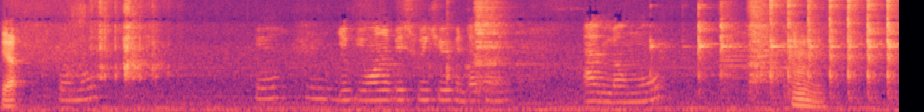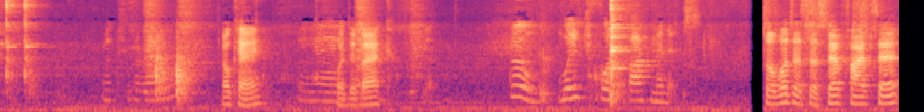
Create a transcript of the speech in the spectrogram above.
Yeah. if you want to be sweet, you can definitely add a little more. Mm. Mix it around. Okay. Put it back. Yep. Boom. Wait for five minutes. So what does the step five say?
